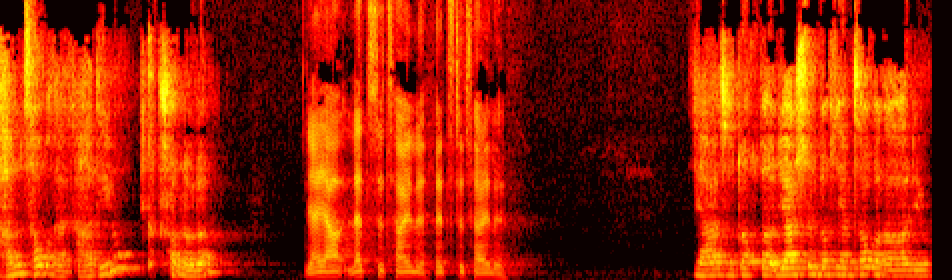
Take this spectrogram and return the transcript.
haben Zauberer Radio? Ich glaube schon, oder? ja, ja, letzte Teile, letzte Teile. Ja, also doch, doch, ja, stimmt doch, die haben Zaubererradio.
